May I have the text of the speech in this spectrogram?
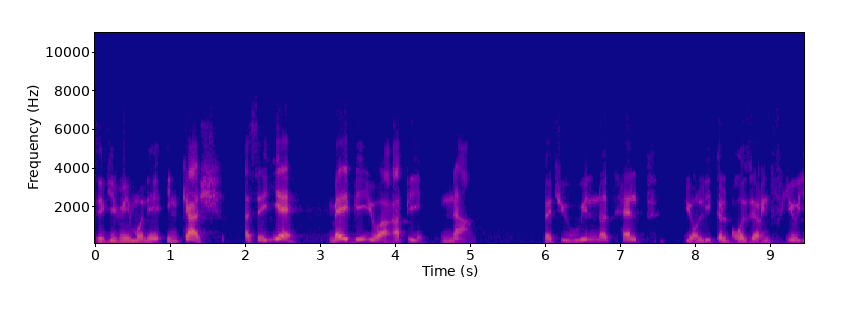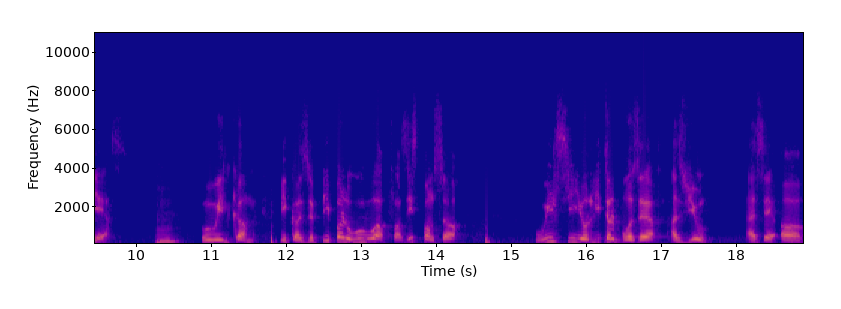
they give me money in cash. I say, yeah, maybe you are happy now, but you will not help your little brother in few years Mm. who will come because the people who work for this sponsor will see your little brother as you. I say, oh,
